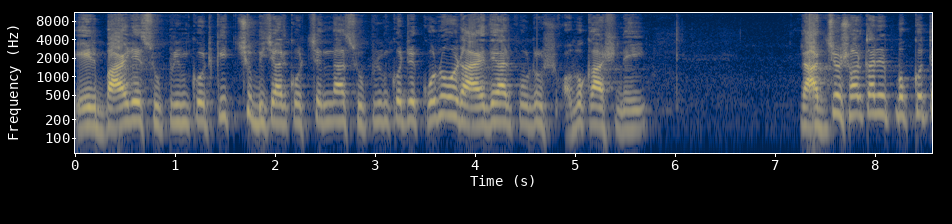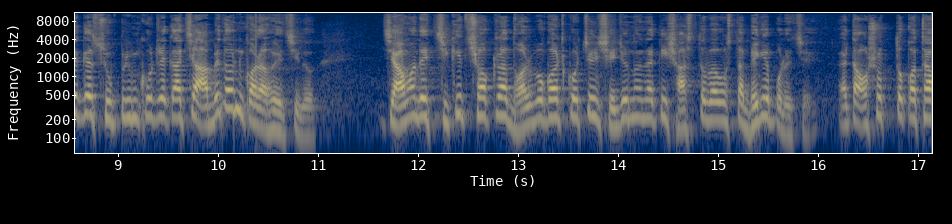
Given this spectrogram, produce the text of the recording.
এর বাইরে সুপ্রিম কোর্ট কিচ্ছু বিচার করছেন না। সুপ্রিম কোর্টে কোনো রায় দেওয়ার কোনো অবকাশ নেই। রাজ্য সরকারের পক্ষ থেকে সুপ্রিম কোর্টের কাছে আবেদন করা হয়েছিল যে আমাদের চিকিৎসকরা ধর্মঘট করছেন সেই জন্য নাকি স্বাস্থ্য ব্যবস্থা ভেঙে পড়েছে। একটা অসত্য কথা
